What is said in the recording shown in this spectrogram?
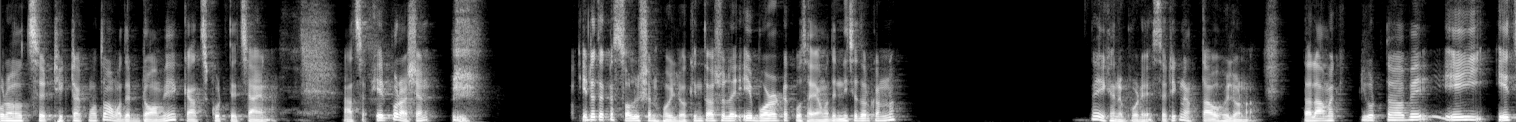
ওরা হচ্ছে ঠিকঠাক মতো আমাদের ডমে কাজ করতে চায় না। আচ্ছা এরপর আসেন, এটা তো একটা সলিউশন হইল, কিন্তু আসলে এই বর্ডারটা কোথায়? আমাদের নিচে দরকার না? এখানে পড়ে আছে, ঠিক না? তাও হইল না। তাহলে আমাকে কি করতে হবে? এই এইচ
